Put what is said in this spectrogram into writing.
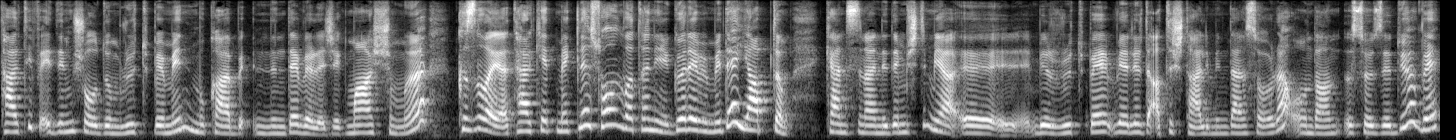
taltif edilmiş olduğum rütbemin mukabilinde verecek maaşımı Kızılay'a terk etmekle son vatani görevimi de yaptım. Kendisine hani demiştim ya e, bir rütbe verirdi atış taliminden sonra ondan söz ediyor ve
